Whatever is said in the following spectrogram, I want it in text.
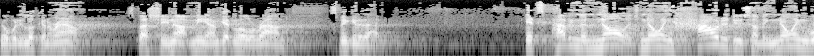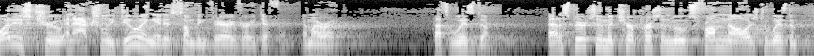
Nobody looking around. Especially not me. I'm getting a little round. Speaking of that. It's having the knowledge, knowing how to do something, knowing what is true, and actually doing it is something very, very different. Am I right? That's wisdom. And a spiritually mature person moves from knowledge to wisdom.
